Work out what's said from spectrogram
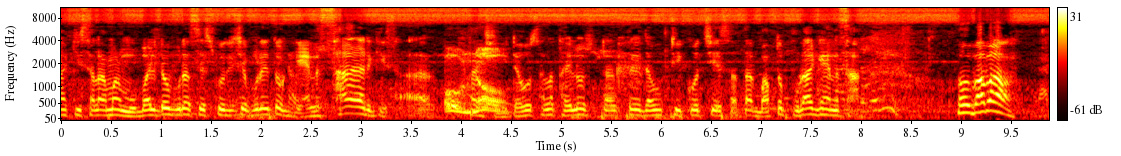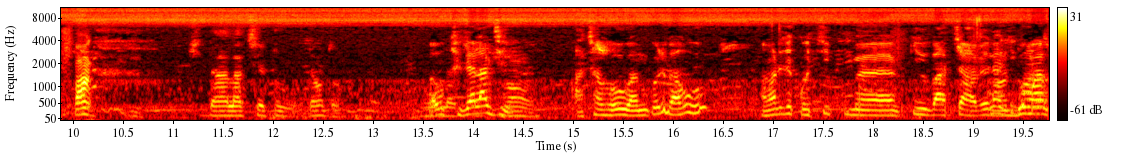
না কি শালা আমার মোবাইলটাও পুরো শেষ করে দিচ্ছে পুরো তো গ্যানসা আর কি স্যার এটাও শালা থাইলো তাতে যাও ঠিক করছে স্যার তার বাপ তো পুরা গ্যানসা ও বাবা! খিদা লাগছে একটু যাও তো। বাবু খিদা লাগছে? আচ্ছা হৌ আমি করি বাবু। আমার যে কচি কি বাচ্চা হবে না দু মাস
